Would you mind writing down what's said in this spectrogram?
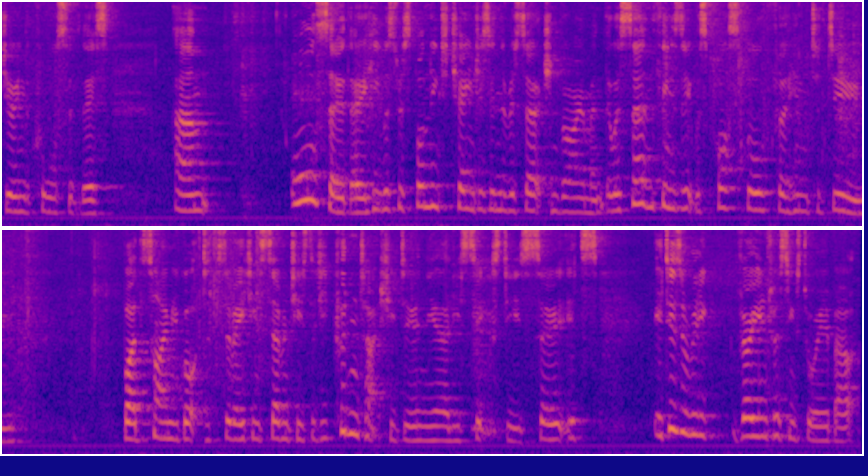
during the course of this. Um, also, though, he was responding to changes in the research environment. There were certain things that it was possible for him to do by the time you got to the sort of 1870s that he couldn't actually do in the early 60s. So it's, it is a really very interesting story about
